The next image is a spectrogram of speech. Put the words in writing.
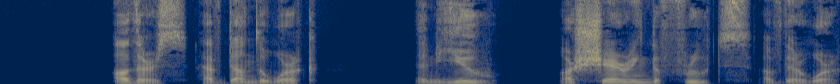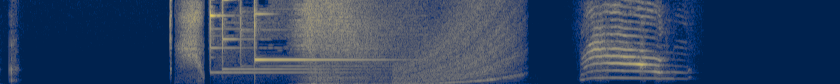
Others have done the work, and you are sharing the fruits of their work.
